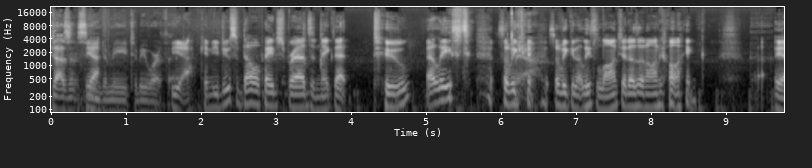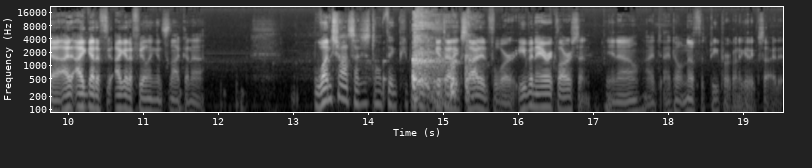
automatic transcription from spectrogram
doesn't seem Yeah. to me to be worth it. Yeah, can you do some double page spreads and make that two at least, so we Yeah. can so we can at least launch it as an ongoing? Yeah, I, I got a I got a feeling it's not gonna. One shots, I just don't think people get, get that excited for. Even Erik Larsen, you know, I, I don't know if the people are going to get excited.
